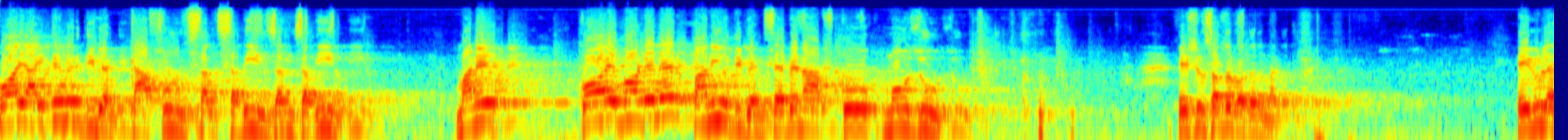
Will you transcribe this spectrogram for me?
কয় আইটেমের দিবেন? কাফু সালসাবিল জনসাবিল মানে কয় মডেলের পানীয় দিবেন? Seven Up, Coke, Mojo. এসু সদর বদল না। এগুলা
